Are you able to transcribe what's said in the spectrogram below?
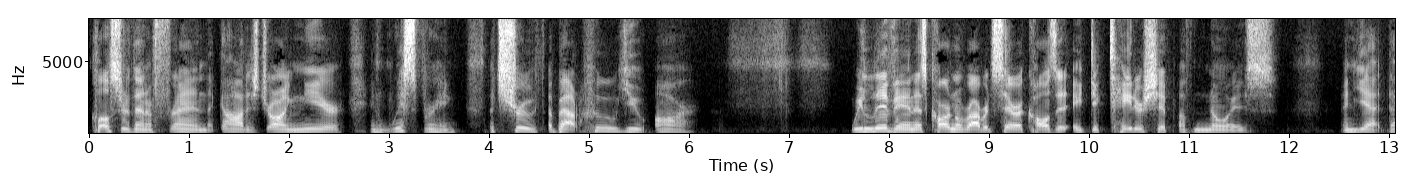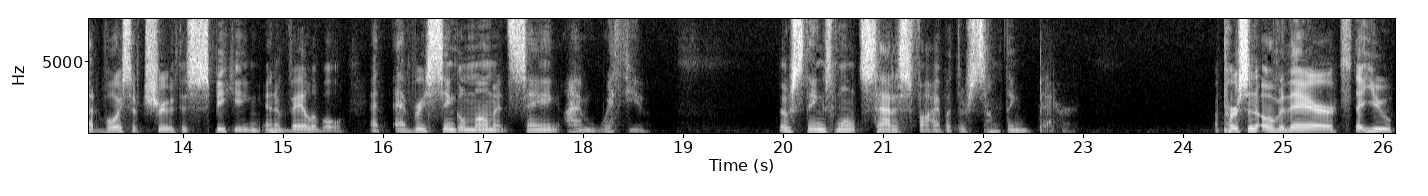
Closer than a friend, that God is drawing near and whispering the truth about who you are. We live in, as Cardinal Robert Sarah calls it, a dictatorship of noise. And yet, that voice of truth is speaking and available at every single moment, saying, I am with you. Those things won't satisfy, but there's something better. A person over there that you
